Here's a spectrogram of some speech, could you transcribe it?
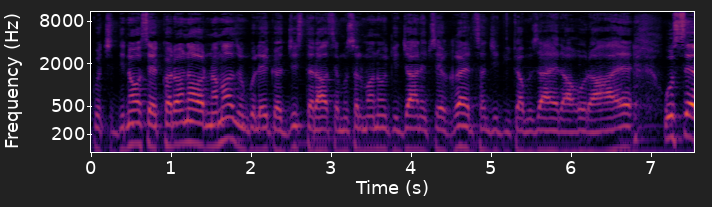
کچھ دنوں سے کرونا اور نمازوں کو لے کر جس طرح سے مسلمانوں کی جانب سے غیر سنجیدگی کا مظاہرہ ہو رہا ہے، اس سے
